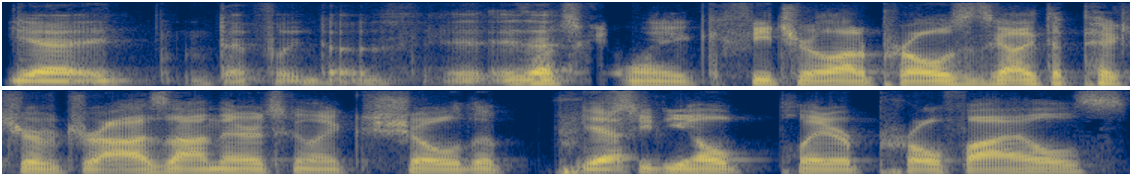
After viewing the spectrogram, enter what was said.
Yeah, it definitely does. Is that gonna like feature a lot of pros? It's got like the picture of Draws on there. It's gonna like show the yeah. CDL player profiles.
